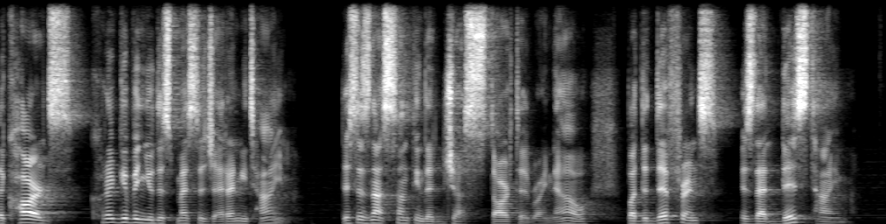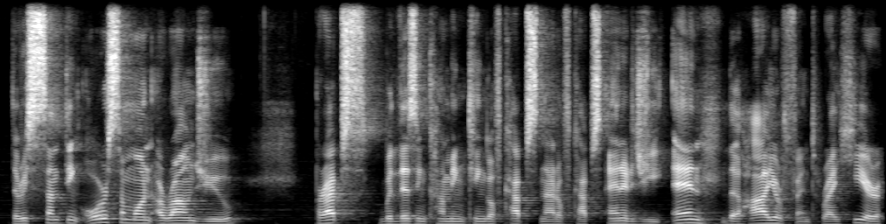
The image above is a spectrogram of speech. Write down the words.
The cards could have given you this message at any time. This is not something that just started right now, but the difference is that this time there is something or someone around you Perhaps with this incoming King of Cups, Knight of Cups energy and the Hierophant right here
